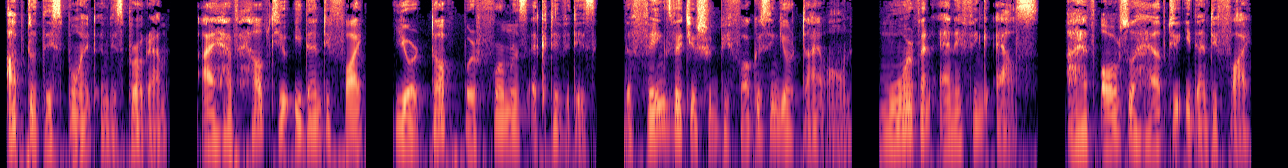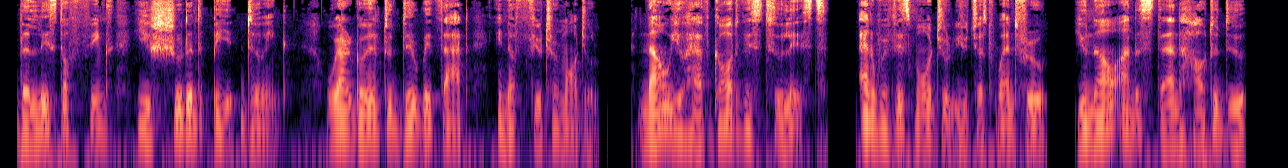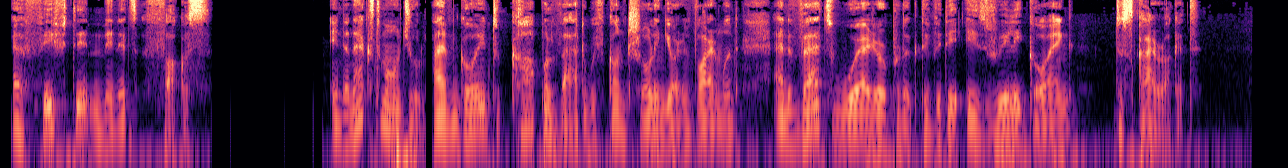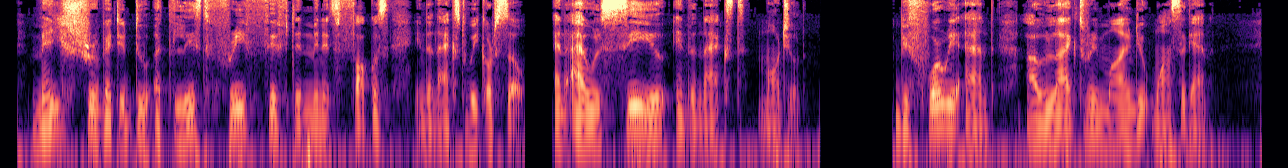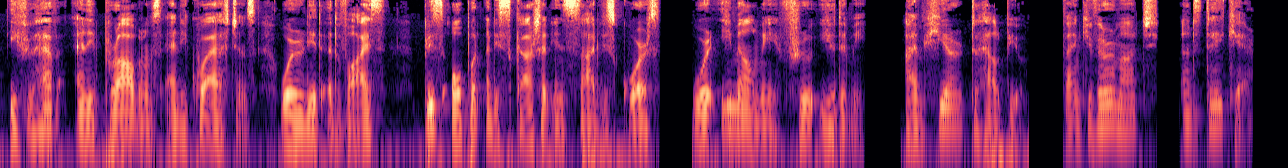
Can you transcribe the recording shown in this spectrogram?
Up to this point in this program, I have helped you identify your top performance activities, the things that you should be focusing your time on more than anything else. I have also helped you identify the list of things you shouldn't be doing. We are going to deal with that in a future module. Now you have got these two lists, and with this module you just went through, you now understand how to do a 50 minutes focus. In the next module, I am going to couple that with controlling your environment, and that's where your productivity is really going to skyrocket. Make sure that you do at least 3 15 minutes focus in the next week or so, and I will see you in the next module. Before we end, I would like to remind you once again if you have any problems, any questions, where you need advice, please open a discussion inside this course or email me through Udemy. I am here to help you. Thank you very much and take care.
